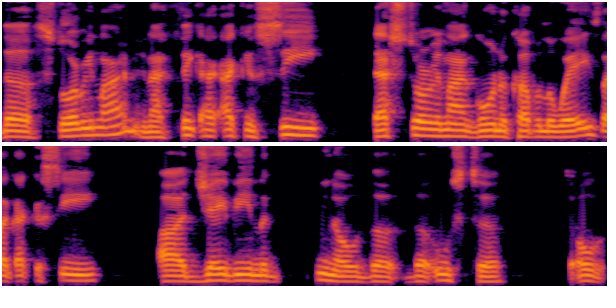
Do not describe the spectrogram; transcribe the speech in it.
the storyline, and I think I, I can see that storyline going a couple of ways. Like I could see uh, Jay being the you know the the Us to to,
